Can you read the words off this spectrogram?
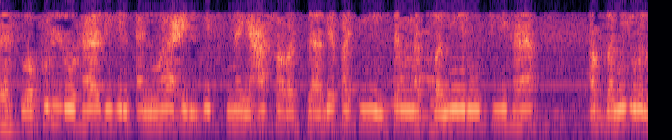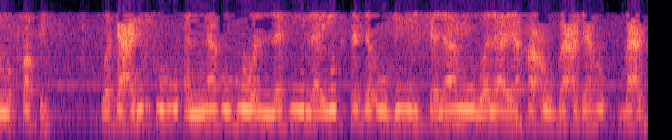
إيه. وكل هذه الأنواع الاثني عشر السابقة يسمى الضمير فيها الضمير المتصل وتعريفه أنه هو الذي لا يبتدأ به الكلام ولا يقع بعده بعد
